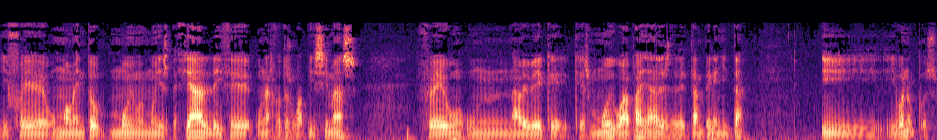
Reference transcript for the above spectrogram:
Y fue un momento muy, muy, muy especial. Le hice unas fotos guapísimas. Fue un- una bebé que, es muy guapa ya desde tan pequeñita. Y, y bueno, pues,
